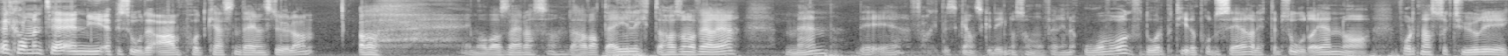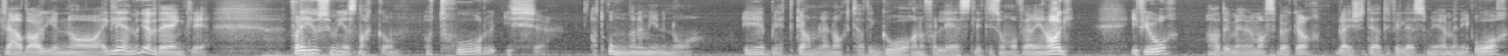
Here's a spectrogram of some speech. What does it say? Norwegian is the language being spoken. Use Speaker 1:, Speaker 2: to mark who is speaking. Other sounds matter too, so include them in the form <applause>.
Speaker 1: Velkommen til en ny episode av podkasten til Eivind Stueland. Åh, jeg må bare si det, altså. Det har vært deilig å ha sommerferie. Men det er faktisk ganske digg når sommerferien er over òg, for da er det på tide å produsere litt episoder igjen og få litt mer struktur i hverdagen, og jeg gleder meg over det, egentlig. For det er jo så mye å snakke om. Og tror du ikke at ungene mine nå er blitt gamle nok til at det går an å få lest litt i sommerferien òg? I fjor hadde jeg med meg masse bøker. Ble ikke til at jeg fikk lese så mye, men i år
